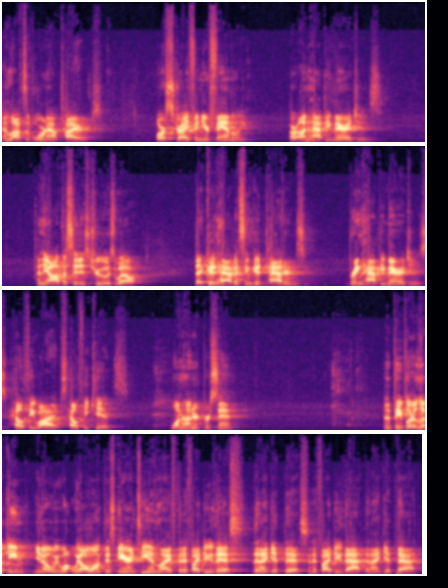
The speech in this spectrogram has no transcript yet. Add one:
and lots of worn out tires, or strife in your family, or unhappy marriages, and the opposite is true as well that good habits and good patterns bring happy marriages, healthy wives, healthy kids. 100%. And the people are looking, you know, we, want, we all want this guarantee in life that if I do this, then I get this. And if I do that, then I get that.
